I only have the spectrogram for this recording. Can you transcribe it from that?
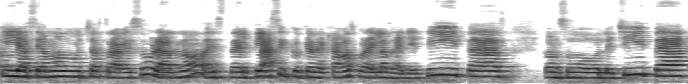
y hacíamos muchas travesuras, ¿no? Este, el clásico que dejabas por ahí las galletitas con su lechita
